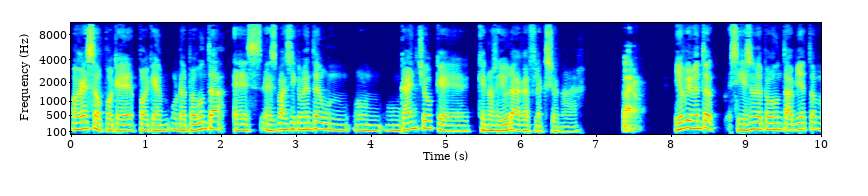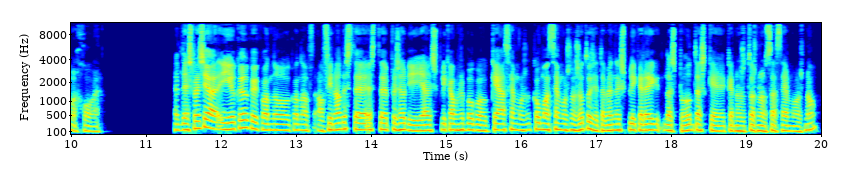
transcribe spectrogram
Por eso, porque, porque una pregunta es, es básicamente un, un, un gancho que, que nos ayuda a reflexionar. Claro. Y obviamente, si es una pregunta abierta, mejor. Después ya, yo creo que cuando, cuando al final de este, este episodio ya explicamos un poco qué hacemos, cómo hacemos nosotros, y también explicaré las preguntas que, que nosotros nos hacemos, ¿no?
